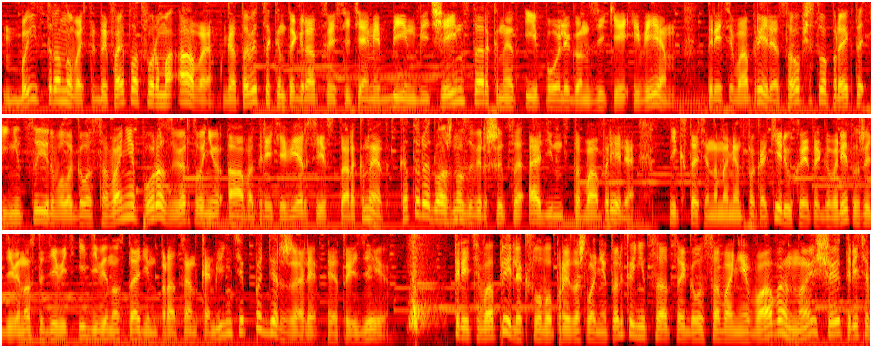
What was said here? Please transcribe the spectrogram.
Быстро новость. DeFi платформа Aave готовится к интеграции с сетями BNB Chain, Starknet и Polygon ZK EVM. 3 апреля сообщество проекта инициировало голосование по развертыванию Aave третьей версии в Starknet, которое должно завершиться 11 апреля. И, кстати, на момент, пока Кирюха это говорит, уже 99,91% комьюнити поддержали эту идею. 3 апреля, к слову, произошла не только инициация голосования в АВА, но еще и 3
